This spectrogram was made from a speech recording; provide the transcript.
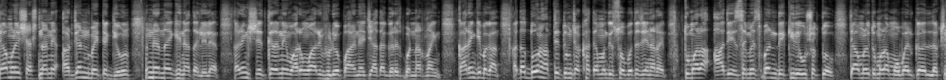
त्यामुळे शासनाने अर्जंट बैठक घेऊन निर्णय घेण्यात आलेला आहे कारण की शेतकऱ्यांनी वारंवार व्हिडिओ पाहण्याची आता गरज पडणार नाही. कारण की बघा आता दोन हप्ते तुमच्या खात्यामध्ये सोबतच येणार आहे तुम्हाला आज एस एम एस पण देखील येऊ शकतो. त्यामुळे तुम्हाला मोबाईल क लक्ष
